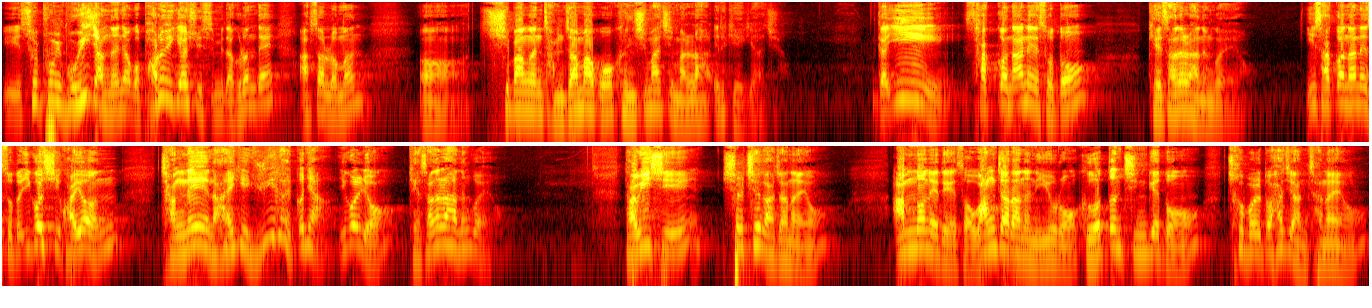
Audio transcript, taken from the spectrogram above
이, 슬픔이 보이지 않느냐고 바로 얘기할 수 있습니다. 그런데 압살롬은 어, 시방은 잠잠하고 근심하지 말라 이렇게 얘기하죠. 그러니까 이 사건 안에서도 계산을 하는 거예요. 이 사건 안에서도 이것이 과연 장래에 나에게 유익할 거냐 이걸요 계산을 하는 거예요. 다윗이 실체가잖아요. 암론에 대해서 왕자라는 이유로 그 어떤 징계도 처벌도 하지 않잖아요.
